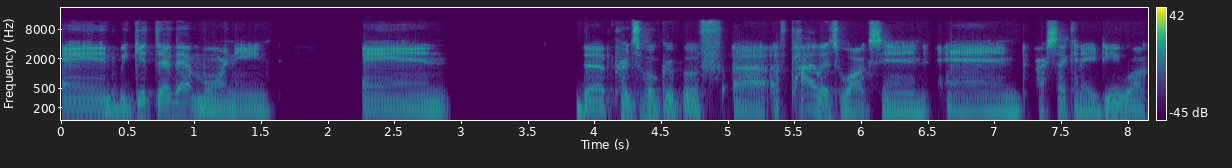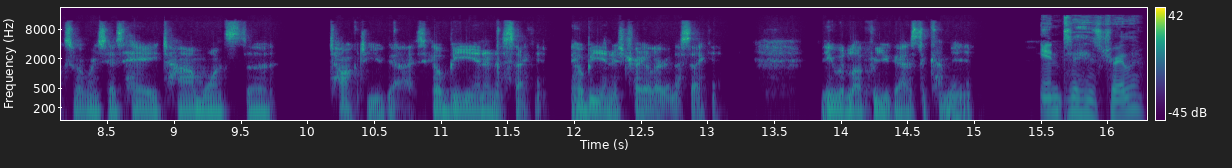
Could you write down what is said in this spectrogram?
And we get there that morning, and the principal group of uh, of pilots walks in, and our second AD walks over and says, "Hey, Tom wants to talk to you guys. He'll be in in a second. He'll be in his trailer in a second. He would love for you guys to come in. Into his trailer?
